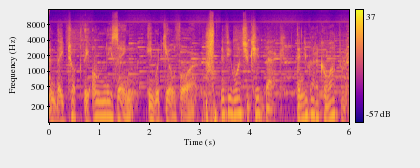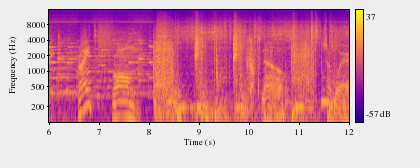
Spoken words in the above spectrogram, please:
And they took the only thing he would kill for. If you want your kid back, then you gotta cooperate. Right? Wrong. Now, somewhere,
